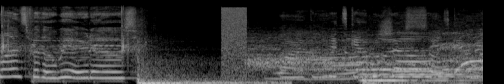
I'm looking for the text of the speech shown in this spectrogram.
One's for the weirdos. It's Gabby Show. Oh my god,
